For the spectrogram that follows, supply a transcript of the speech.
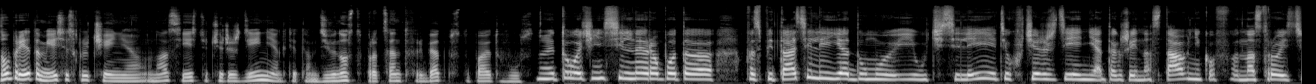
Но при этом есть исключения. У нас есть учреждения, где там 90% ребят поступают в ВУЗ. Но это очень сильная работа воспитателей, я думаю, и учителей этих учреждений, а также и наставников, настроить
